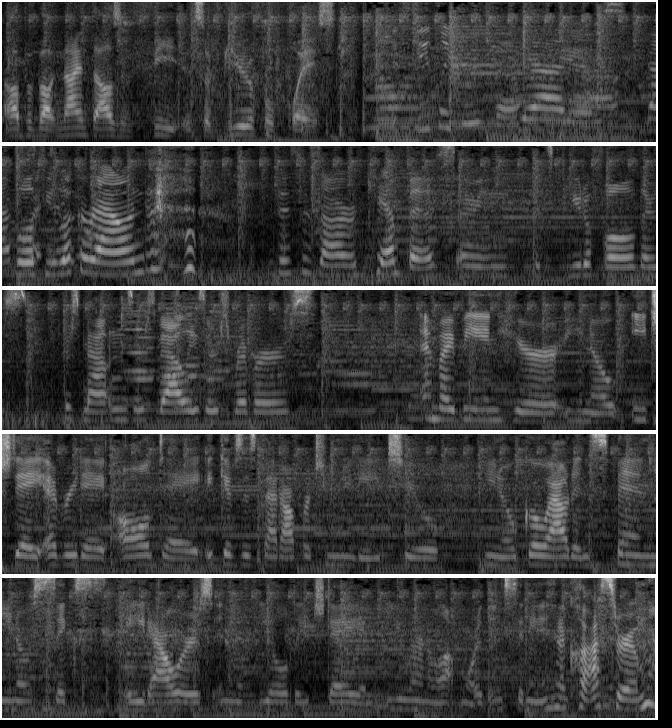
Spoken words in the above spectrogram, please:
up about 9,000 feet. It's a beautiful place. It's deeply rooted though. Yeah, it is. Well, if you look around, this is our campus. I mean, it's beautiful. There's there's mountains, there's valleys, there's rivers. And by being here, you know, each day, every day, all day, it gives us that opportunity to, you know, go out and spend, you know, six, eight hours in the field each day, and you learn a lot more than sitting in a classroom.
